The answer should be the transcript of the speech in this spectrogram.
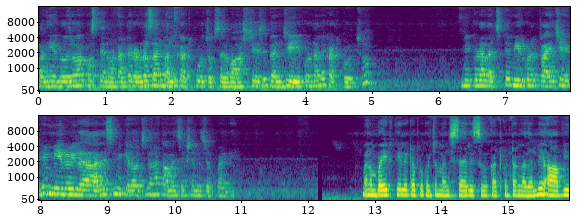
పదిహేను రోజుల వరకు వస్తాయి అనమాట అంటే రెండోసారి మళ్ళీ కట్టుకోవచ్చు. ఒకసారి వాష్ చేసి గంజి వేయకుండానే కట్టుకోవచ్చు. మీకు కూడా నచ్చితే మీరు కూడా ట్రై చేయండి. మీరు ఇలా ఆరేసి మీకు ఎలా వచ్చిందో కామెంట్ సెక్షన్లో చెప్పండి. మనం బయటికి వెళ్ళేటప్పుడు కొంచెం మంచి శారీస్ కట్టుకుంటాం కదండి. అవి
